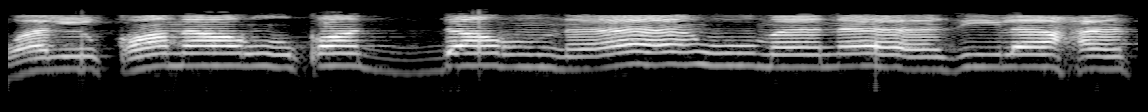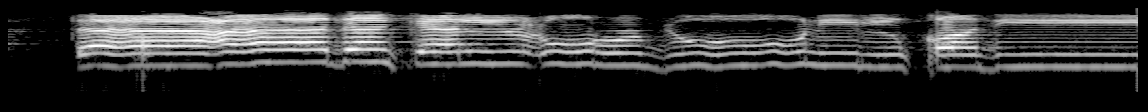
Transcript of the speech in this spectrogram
والقمر قدرناه منازل حتى عاد كالعرجون القديم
